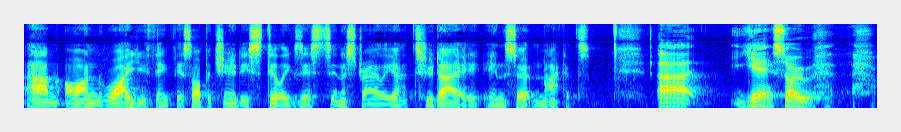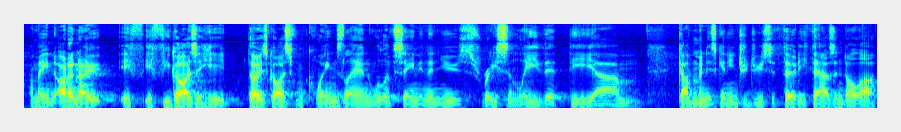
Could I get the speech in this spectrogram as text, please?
um, on why you think this opportunity still exists in Australia today in certain markets. Uh, yeah, so I mean, I don't know if, if you guys are here, those guys from Queensland will have seen in the news recently that the um, government is going to introduce a $30,000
